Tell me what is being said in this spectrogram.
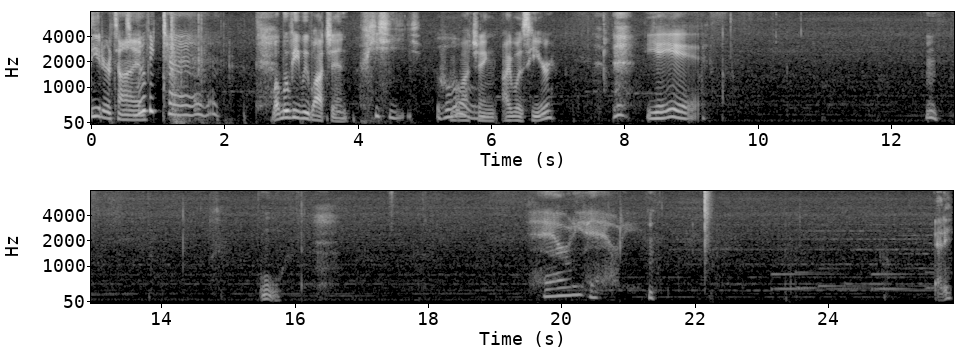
Theater It's time. movie time. What movie we watching? Hee hee. We Ooh. watching I Was Here? Yeah. Ooh. Howdy, howdy. Eddie?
